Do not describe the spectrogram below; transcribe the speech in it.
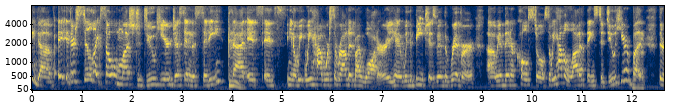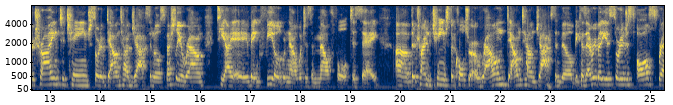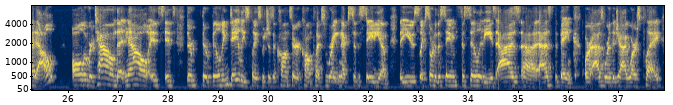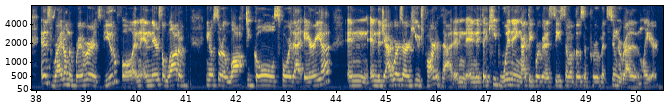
kind of. It, there's still like so much to do here, just in the city, that it's it's you know we, we have we're surrounded by water. You know, with the beaches, we have the river, uh, we have the intercoastal, so we have a lot of things to do here. But they're trying to change sort of downtown Jacksonville, especially around TIAA Bank Field now, which is a mouthful to say. Um, they're trying to change the culture around downtown Jacksonville because everybody is sort of just all spread out all over town that now it's it's they're they're building Daily's Place, which is a concert complex right next to the stadium. They use like sort of the same facilities as uh, as the bank or as where the Jaguars play, and it's right on the river. It's beautiful, and and there's a lot of you know sort of lofty goals for that area, and and the Jaguars are a huge part of that. And and if they keep winning, I think we're going to see some of those improvements sooner rather than later.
